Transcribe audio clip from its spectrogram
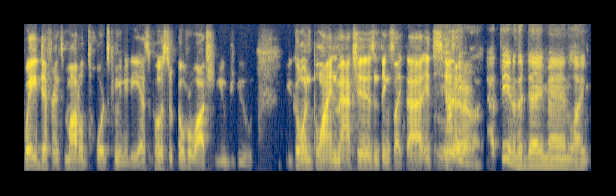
way different. It's modeled towards community as opposed to Overwatch. You you you go in blind matches and things like that. It's, it's Yeah. At the end of the day, man, like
